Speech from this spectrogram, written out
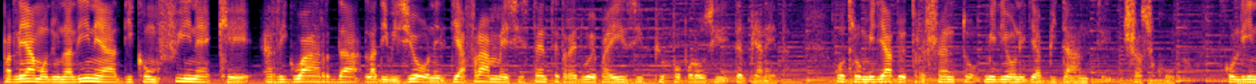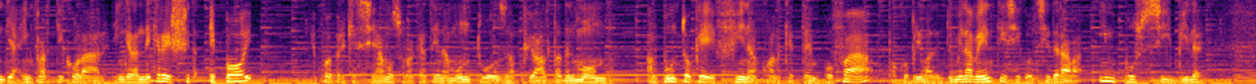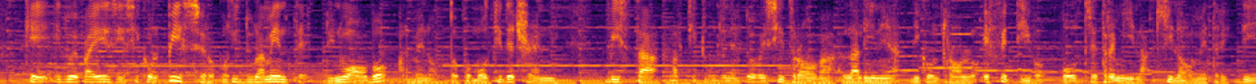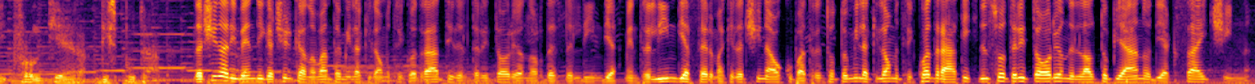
Parliamo di una linea di confine che riguarda la divisione, il diaframma esistente tra i due paesi più popolosi del pianeta oltre un miliardo e 300 milioni di abitanti ciascuno, con l'India in particolare in grande crescita. E poi, e poi perché siamo sulla catena montuosa più alta del mondo, al punto che fino a qualche tempo fa, poco prima del 2020, si considerava impossibile che i due paesi si colpissero così duramente di nuovo, almeno dopo molti decenni, vista l'altitudine dove si trova la linea di controllo effettivo, oltre 3.000 km di frontiera disputata. La Cina rivendica circa 90.000 km del territorio a nord-est dell'India, mentre l'India afferma che la Cina occupa 38.000 km del suo territorio nell'altopiano di Aksai Chin.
